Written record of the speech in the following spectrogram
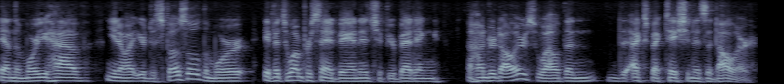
and the more you have you know at your disposal the more if it's 1% advantage if you're betting $100 well then the expectation is a dollar.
